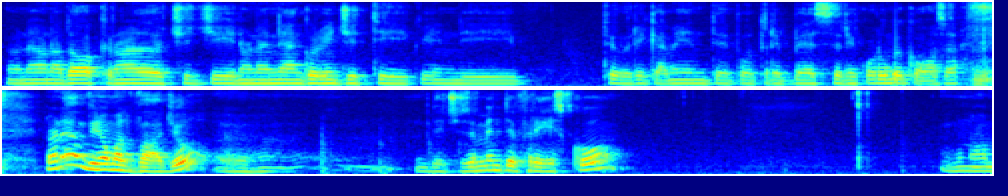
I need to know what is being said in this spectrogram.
non è una DOC, non è una OCG, non è neanche un IGT, quindi teoricamente potrebbe essere qualunque cosa. Non è un vino malvagio, eh, decisamente fresco. Una,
